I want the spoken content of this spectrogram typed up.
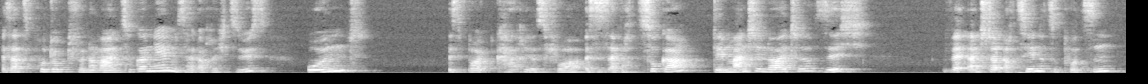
Ersatzprodukt für normalen Zucker nehmen, ist halt auch recht süß und es beugt Karies vor. Es ist einfach Zucker, den manche Leute sich, anstatt auch Zähne zu putzen,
